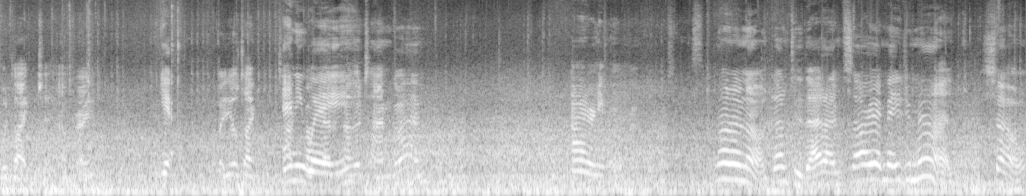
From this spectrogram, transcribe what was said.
would like to have, right? yeah, But you'll talk, talk Anyway. another time. Go ahead. I don't even remember. No, no, no! Don't do that. I'm sorry I made you mad. So.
